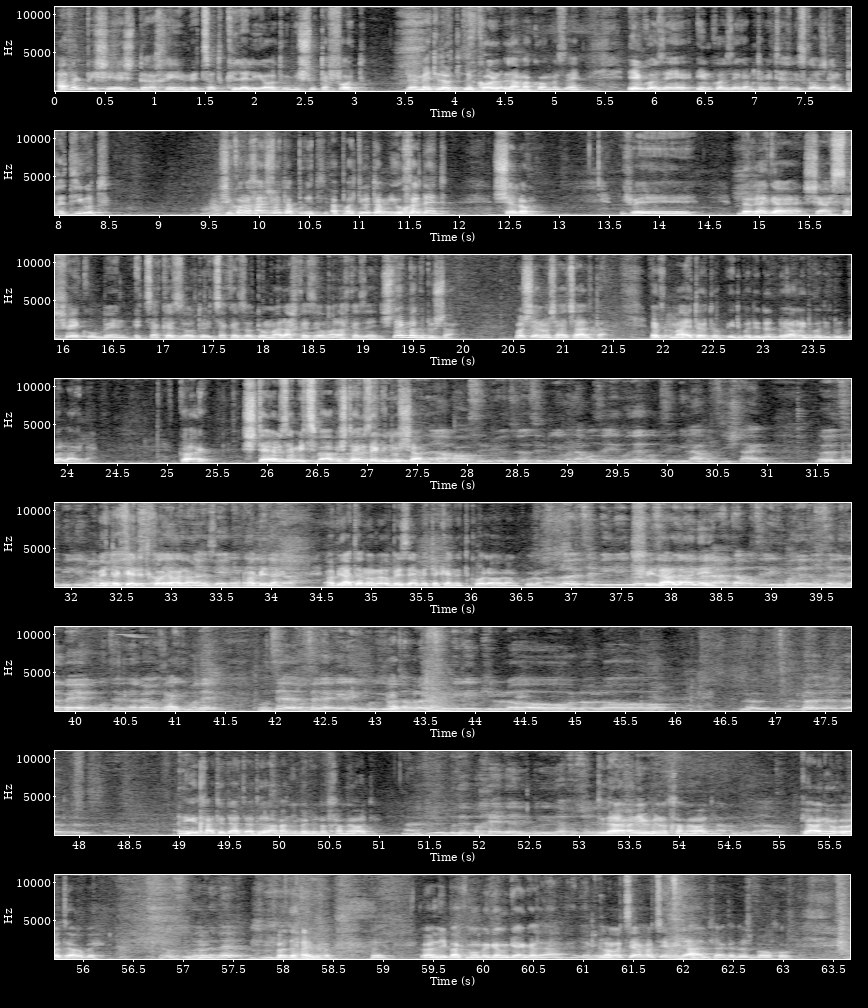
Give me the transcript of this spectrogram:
אף על פי שיש דרכים ועצות כלליות ומשותפות, באמת לכל למקום הזה, עם כל זה, עם כל זה גם תמיד צריך לזכור, יש גם פרטיות. שכל אחד יש לו את הפרט, הפרטיות המיוחדת שלו. וברגע שהספק הוא בין עצה כזאת או עצה כזאת, או מהלך כזה או מהלך כזה, שניהם בקדושה. כמו שלמשל שאלת, מה יותר טוב, התבודדות ביום התבודדות בלילה? שתיהם זה מצווה ושתיהם זה קדושה. מה עושים? אדם רוצה להתבודד, מוציא מילה, מוציא שתיים, לא יוצא מילים. מתקן את כל העולם בזה. רבי נתן אומר, בזה מתקן את כל העולם כולו. אבל לא יוצא מילים, לא תפילה לעני. אדם רוצה להתמודד, רוצה לדבר, רוצה לדבר, רוצה כן. להתמודד, רוצה להגיע להתמודדות, אה. אבל לא יוצא מילים, כאילו לא... לא... לא... לא, לא אני אגיד לך, אתה יודע למה אני מבין אותך מאוד? אה, אני אפילו מתבודד בחדר, אני מתבודד איפה שאני... אתה יודע למה אני מבין אותך מאוד? כי אני עובר את זה הרבה. אתה לא מסוגל לדבר? בוודאי, אני בא כמו מגמגם כזה, אה? אני לא מצליח להוציא מילה לפי הקדוש ברוך הוא.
